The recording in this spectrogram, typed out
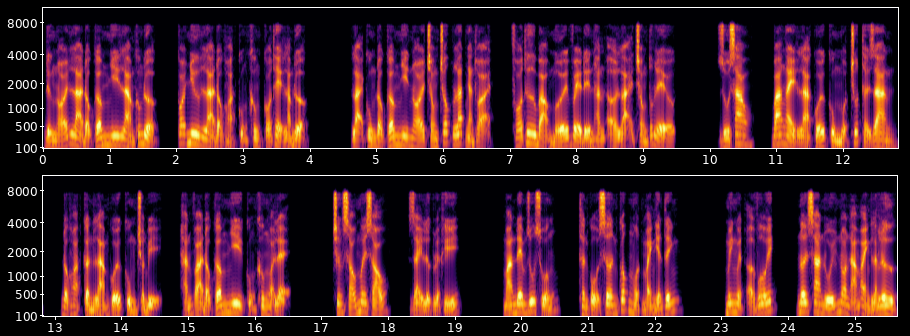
đừng nói là độc âm nhi làm không được, coi như là độc hoạt cũng không có thể làm được. Lại cùng độc âm nhi nói trong chốc lát nhàn thoại, Phó Thư Bảo mới về đến hắn ở lại trong túc lều. Dù sao, ba ngày là cuối cùng một chút thời gian, độc hoạt cần làm cuối cùng chuẩn bị, hắn và độc âm nhi cũng không ngoại lệ. Chương 66, dày lực luyện khí. Màn đêm rũ xuống, thần cổ sơn cốc một mảnh yên tĩnh. Minh Nguyệt ở vô ích, nơi xa núi non ám ảnh lắc lư.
